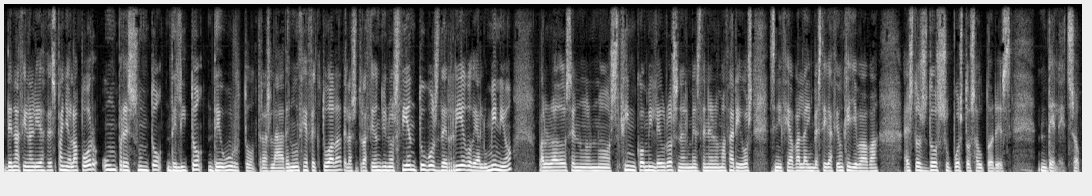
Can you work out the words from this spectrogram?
de nacionalidad española por un presunto delito de hurto, tras la denuncia efectuada de la sustracción de unos 100 tubos de riego de aluminio, valorados en unos 5.000 euros en el mes de enero en Mazariegos. Se iniciaba la investigación que llevaba a estos dos supuestos autores del hecho.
